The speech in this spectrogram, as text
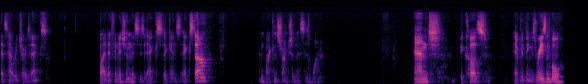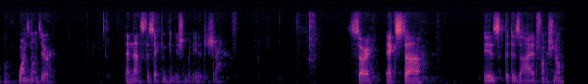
That's how we chose X. By definition, this is X against X star. And by construction, this is one. And because everything is reasonable, one's not zero. And that's the second condition we needed to show. So X star is the desired functional.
